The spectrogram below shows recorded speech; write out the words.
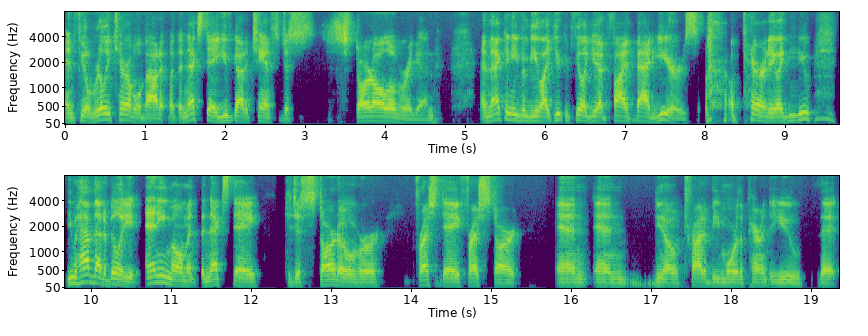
and feel really terrible about it but the next day you've got a chance to just start all over again. And that can even be like you could feel like you had five bad years of parenting. Like you you have that ability at any moment the next day to just start over fresh day fresh start and and you know try to be more the parent that you that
